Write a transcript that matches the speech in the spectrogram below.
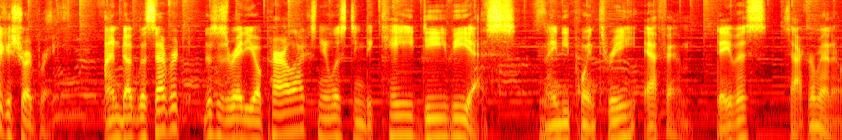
take a short break. I'm Douglas Everett. This is Radio Parallax, and you're listening to KDVS 90.3 FM, Davis, Sacramento.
